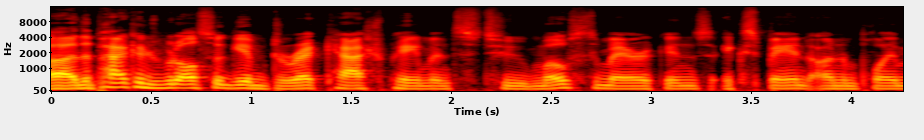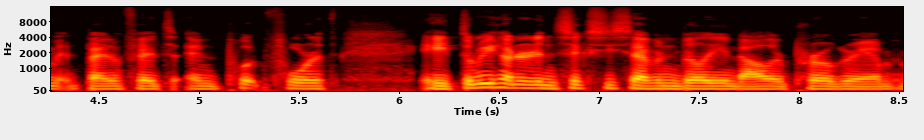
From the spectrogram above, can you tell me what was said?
Uh, the package would also give direct cash payments to most Americans, expand unemployment benefits, and put forth a $367 billion program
